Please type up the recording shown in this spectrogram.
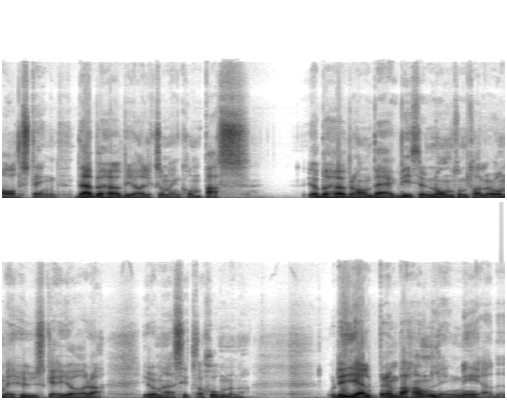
avstängd. Där behöver jag liksom en kompass. Jag behöver ha en vägvisare, någon som talar om mig hur ska jag göra i de här situationerna. Och det hjälper en behandling med.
